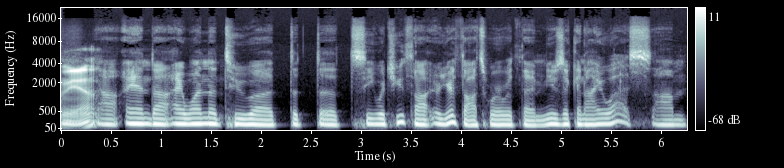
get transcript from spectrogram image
yeah. uh, and uh, I wanted to, uh, to to see what you thought or your thoughts were with the music and iOS. Um,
